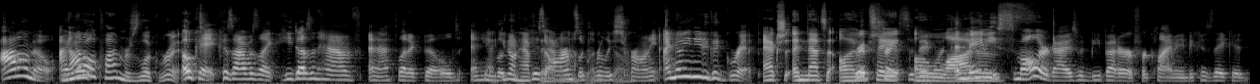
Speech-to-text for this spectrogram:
I don't know. I not know. all climbers look ripped. Okay, because I was like, he doesn't have an athletic build, and he Yeah, you looked. don't have his arms look really build. scrawny. I know you need a good grip. Actually, and that's I Grip would say a big one, lot and maybe of smaller guys would be better for climbing because they could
